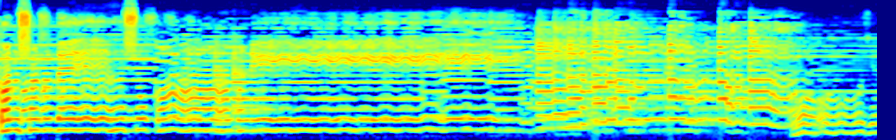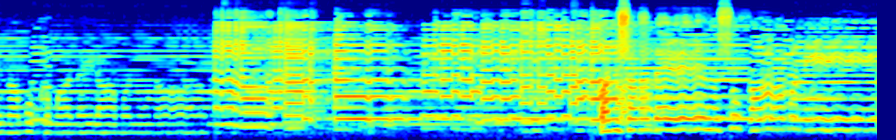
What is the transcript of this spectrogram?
કંસન દે સુકામની. ઓ જેના મુખમાં નહીં રામનું કંસન દે સુકામની.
